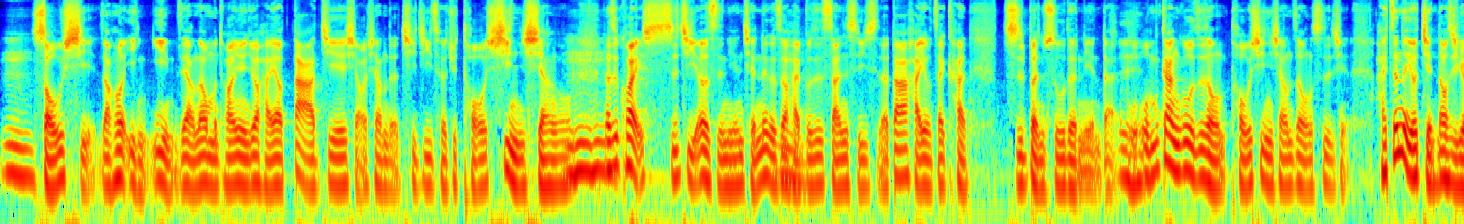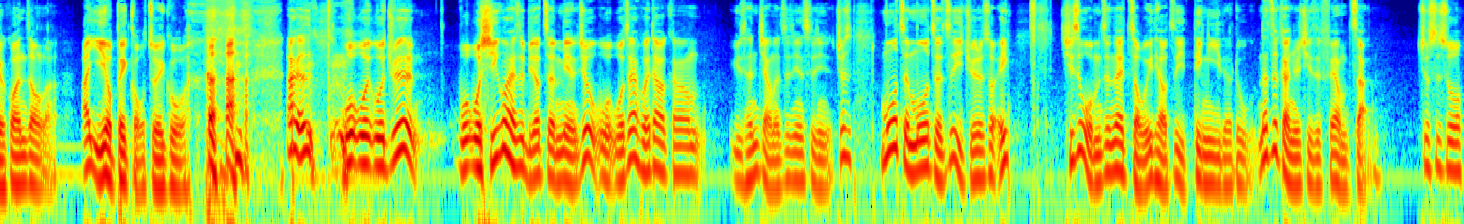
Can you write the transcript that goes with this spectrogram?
嗯，手写，然后影印这样。那我们团员就还要大街小巷的骑机车去投信箱哦。但是快十几二十年前，那个时候还不是三十一时代，大家还有在看纸本书的年代。我我们干过这种投信箱这种事情，还真的有捡到几个观众了。啊，也有被狗追过。啊，可是我我我觉得我我习惯还是比较正面的。就我我再回到刚刚雨辰讲的这件事情，就是摸着摸着自己觉得说，哎，其实我们正在走一条自己定义的路，那这感觉其实非常赞。就是说。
